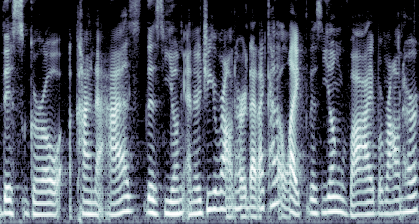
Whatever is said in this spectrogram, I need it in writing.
this girl kind of has, this young energy around her that I kind of like, this young vibe around her.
